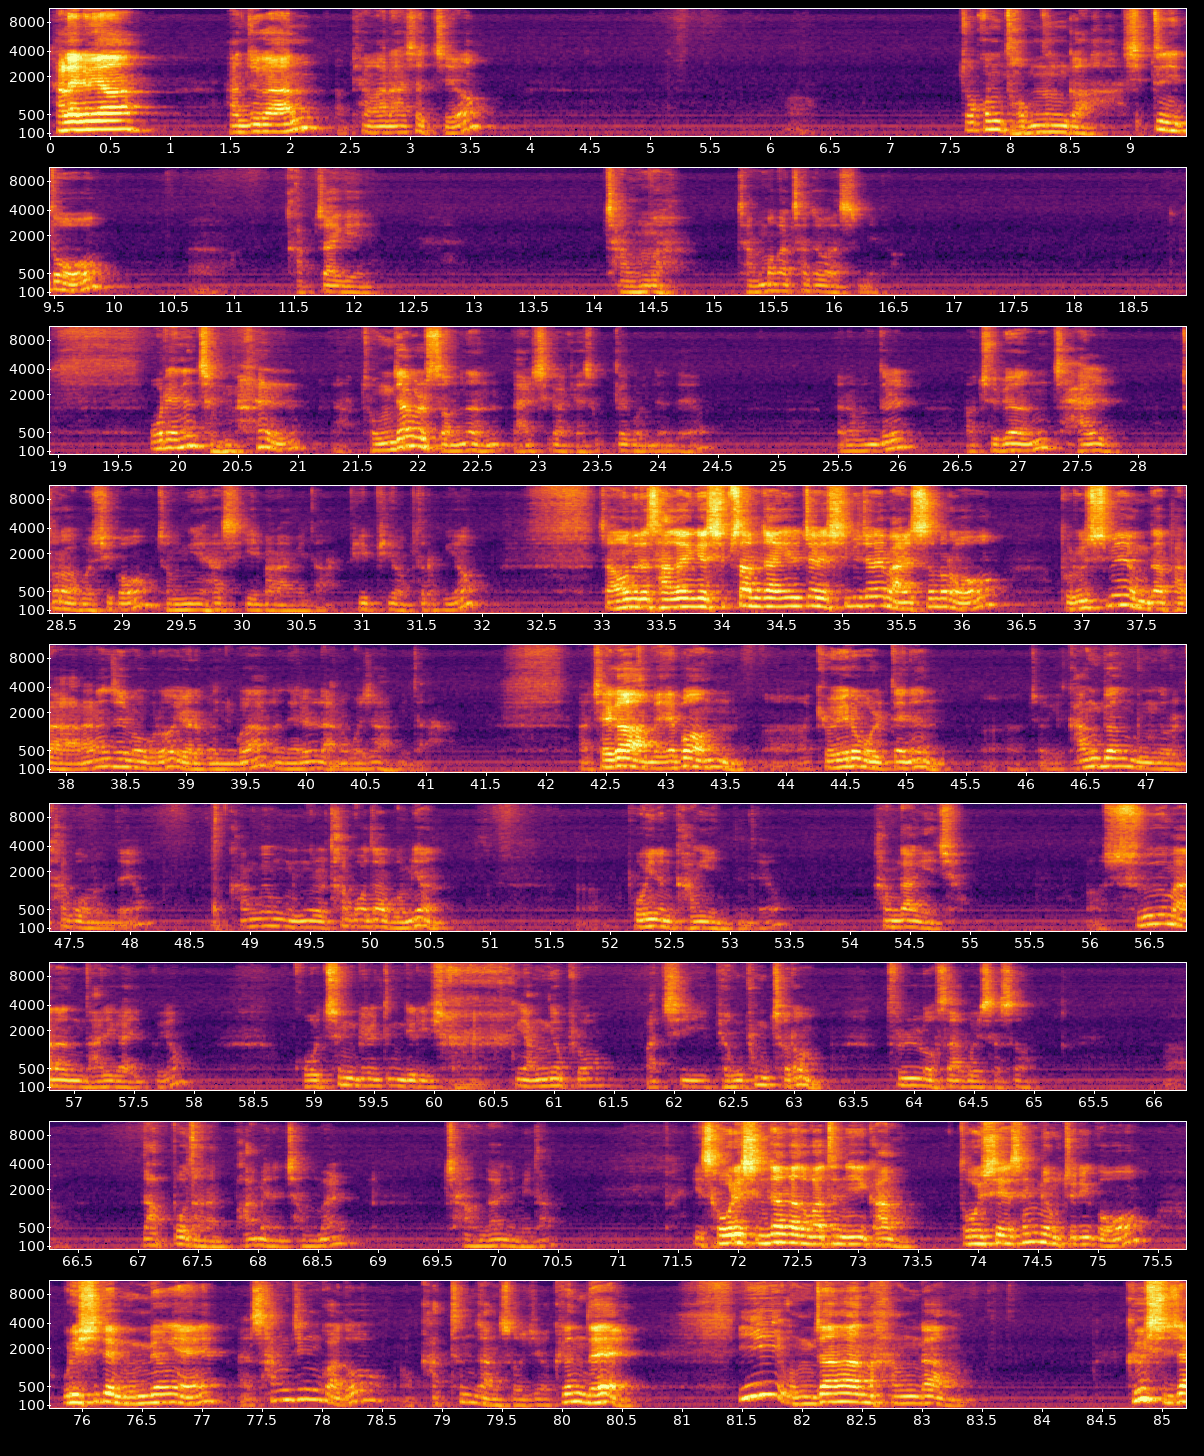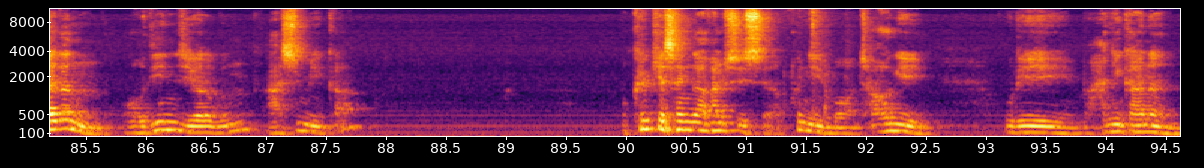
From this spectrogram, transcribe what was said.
할렐루야. 한 주간 평안하셨지요? 조금 덥는가 싶더니 또 어, 갑자기 장마, 장마가 찾아왔습니다. 올해는 정말 종잡을 수 없는 날씨가 계속되고 있는데요. 여러분들 어, 주변 잘 돌아보시고 정리하시기 바랍니다. 비 피해 없도록요. 자, 오늘은 사도행전 13장 1절에 12절의 말씀으로 부르심에 응답하라 라는 제목으로 여러분과 은혜를 나누고자 합니다. 아, 제가 매번 어, 교회로 올 때는 어, 저기 강변북로를 타고 오는데요. 강변북로를 타고 오다 보면 어, 보이는 강이 있는데요. 한강이죠. 어, 수많은 다리가 있고요. 고층 빌딩들이 샥 양옆으로 마치 병풍처럼 둘러싸고 있어서 어, 낮보다는 밤에는 정말 장관입니다. 이 서울의 심장과도 같은 이 강, 도시의 생명줄이고 우리 시대 문명의 상징과도 같은 장소죠. 그런데 이 웅장한 한강 그 시작은 어디인지 여러분 아십니까? 뭐 그렇게 생각할 수 있어요. 흔히 뭐 저기 우리 많이 가는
